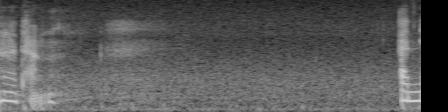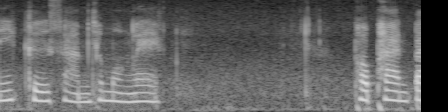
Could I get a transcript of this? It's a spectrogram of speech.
ห้าถัง อันนี้คือสามชั่วโมงแรก พอผ่านไป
